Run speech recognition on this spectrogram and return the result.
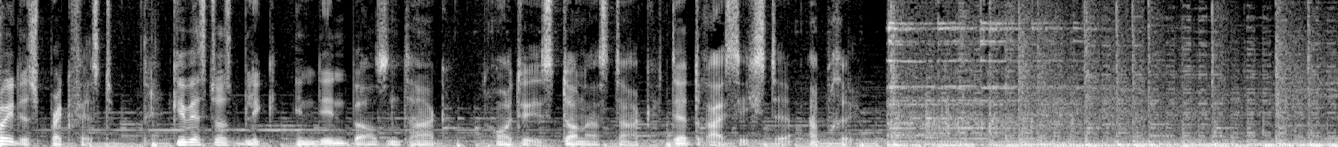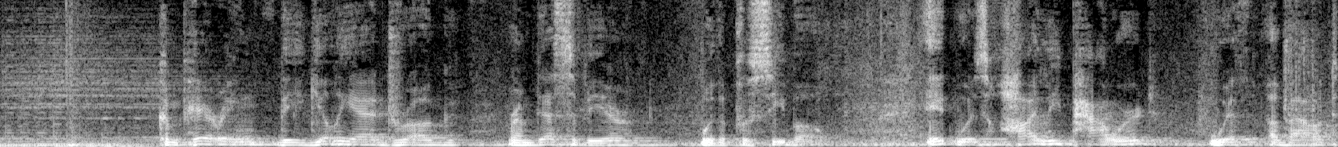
Traders Breakfast. Gewestors Blick in den Börsentag. Heute ist Donnerstag, der 30. April. Comparing the Gilead drug remdesivir with a placebo. It was highly powered with about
